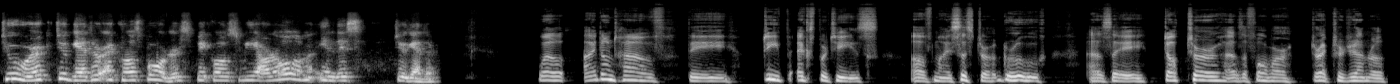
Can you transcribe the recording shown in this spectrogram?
to work together across borders because we are all in this together. Well, I don't have the deep expertise of my sister Gro as a doctor, as a former director general,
